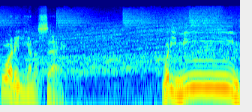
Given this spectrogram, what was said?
what are you gonna say? What do you mean?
